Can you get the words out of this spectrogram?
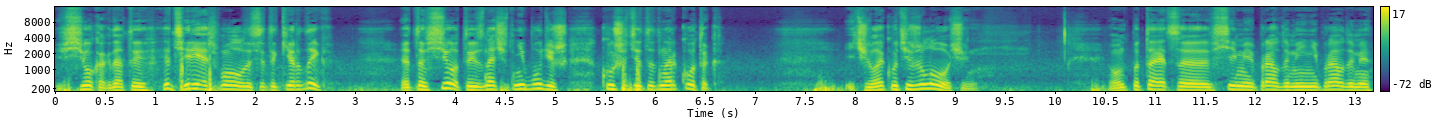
И все, когда ты теряешь молодость, это кирдык – это все, ты, значит, не будешь кушать этот наркотик. И человеку тяжело очень. Он пытается всеми правдами и неправдами.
